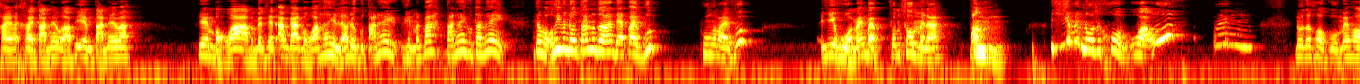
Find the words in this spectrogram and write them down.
ใครใครตันให้วะพี่เอ็มตันให้ปะพี่เอ็มบอกว่ามันเป็นเซตอัพการบอกว่าเฮ้ยเห็นแล้วเดี๋ยวกูตันให้เห็นมันปะตันให้กูตันให้พี่บอกเฮ้ยมันโดนตันโดนตันแดดไปวุ๊บพุ่งเข้าไปวุ๊บไอ้เหี้ยหัวแม่งแบบส้มๆเลยนะปึ้งไอ้เหี้ยแม่งโนสโคปกูอะโอ้แม่งโนสโคปกูไม่พอ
